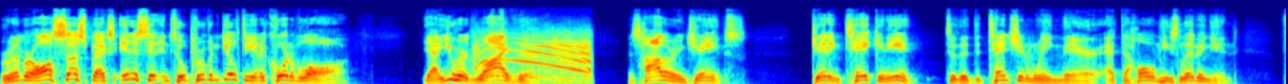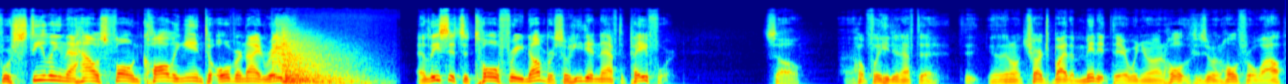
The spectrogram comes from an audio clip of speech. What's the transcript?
Remember, all suspects innocent until proven guilty in a court of law. Yeah, you heard live there. It's hollering James getting taken in to the detention wing there at the home he's living in for stealing the house phone, calling in to overnight radio. At least it's a toll free number, so he didn't have to pay for it. So uh, hopefully he didn't have to. You know, they don't charge by the minute there when you're on hold because you're on hold for a while.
